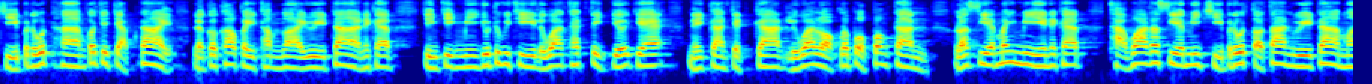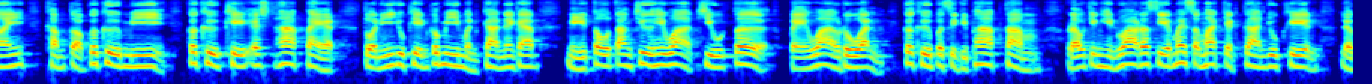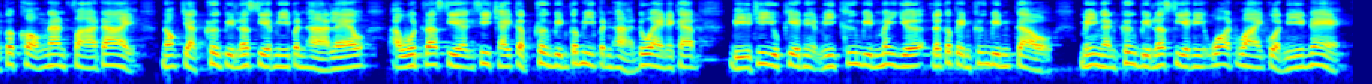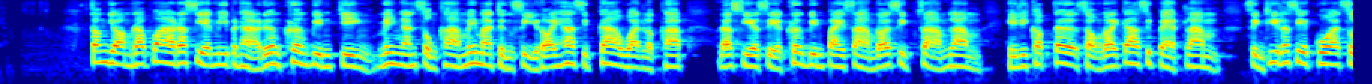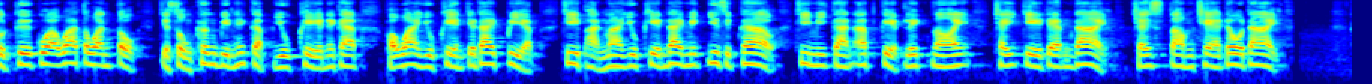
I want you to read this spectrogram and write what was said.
ขีปนาวุธฮามก็จะจับได้ แล้วก็เข้าไปทำลายเวด้านะครับ จริง ๆ มียุทธวิธีหรือว่าแท็กติกเยอะแยะ ในการจัดการหรือว่าหลอกระบบป้องกัน รัสเซียไม่มีนะครับ ถามว่ารัสเซียมีขีปนาวุธต่อต้านเวด้าไหมคำตอบก็คือมีก็คือ KH58 ตัวนี้ยูเครนก็มีเหมือนกันนะครับหนีโตตั้งชื่อให้ว่าคิวเตอร์แปลว่ารวน ก็คือประสิทธิภาพต่ำเราจึงเห็นว่ารัสเซียไม่สามารถจัดการยูเครนแล้วก็ครองน่านฟ้าได้ นอกจากเครื่องบินรัสเซียมีปัญหาแล้ว อาวุธรัสเซียที่ใช้กับเครื่องบินก็มีปัญหาด้วยนะครับ ดีที่ยูเครนเนี่ยมีเครื่องบินไม่เยอะ แล้วก็เป็นเครื่องบินเก่า ไม่งั้นเครื่องบินรัสเซียนี่วอดวายกว่านี้แน่ต้องยอมรับว่ารัสเซียมีปัญหาเรื่องเครื่องบินจริง ไม่งั้นสงครามไม่มาถึง 459 วันหรอกครับ รัสเซียเสียเครื่องบินไป 313 ลำ เฮลิคอปเตอร์ 298 ลำ สิ่งที่รัสเซียกลัวสุดคือกลัวว่าตะวันตกจะส่งเครื่องบินให้กับยูเครนนะครับ เพราะว่ายูเครนจะได้เปรียบ ที่ผ่านมายูเครนได้มิก 29 ที่มีการอัปเกรดเล็กน้อย ใช้เจแดมได้ ใช้สตอมแชโดได้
